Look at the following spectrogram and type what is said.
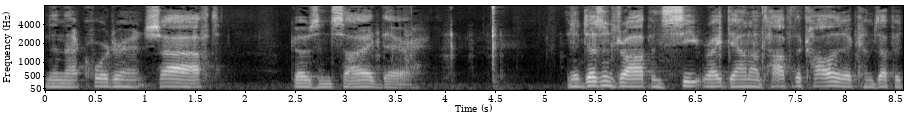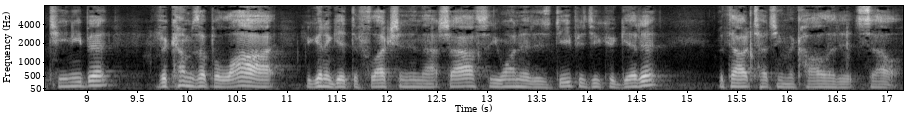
And then that quarter inch shaft goes inside there. And it doesn't drop and seat right down on top of the collet. It comes up a teeny bit. If it comes up a lot, you're going to get deflection in that shaft. So you want it as deep as you could get it without touching the collet itself.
